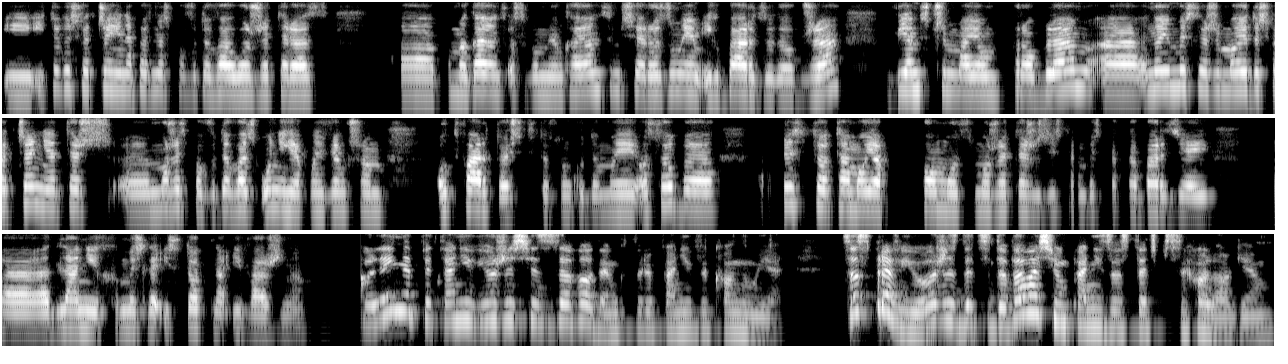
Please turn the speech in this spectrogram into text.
i, i to doświadczenie na pewno spowodowało, że teraz pomagając osobom jąkającym się, rozumiem ich bardzo dobrze, wiem z czym mają problem. No i myślę, że moje doświadczenie też e, może spowodować u nich jakąś większą otwartość w stosunku do mojej osoby, przez co ta moja pomoc może też gdzieś tam być taka bardziej e, dla nich, myślę, istotna i ważna. Kolejne pytanie wiąże się z zawodem, który Pani wykonuje. Co sprawiło, że zdecydowała się Pani zostać psychologiem?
